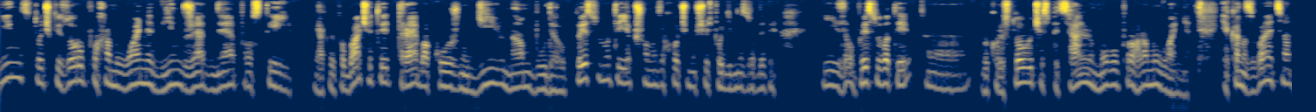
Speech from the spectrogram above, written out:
він з точки зору програмування він вже не простий. Як ви побачите, треба кожну дію нам буде описувати, якщо ми захочемо щось подібне зробити і описувати, е, використовуючи спеціальну мову програмування, яка називається,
